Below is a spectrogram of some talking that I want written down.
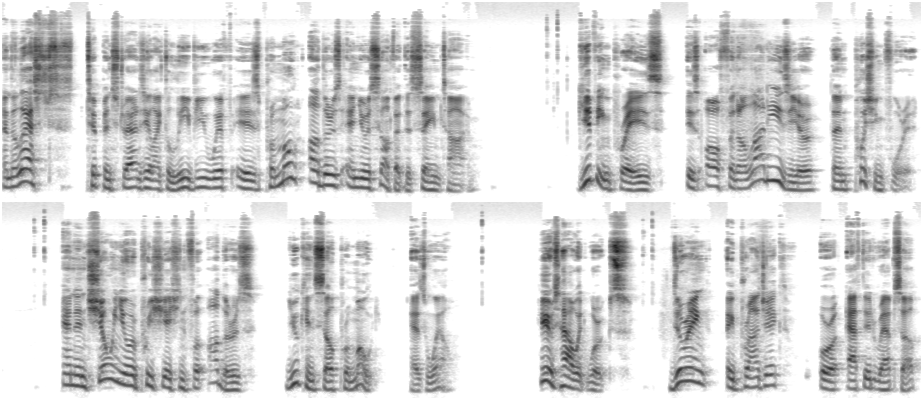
And the last tip and strategy I'd like to leave you with is promote others and yourself at the same time. Giving praise is often a lot easier than pushing for it. And in showing your appreciation for others, you can self promote as well. Here's how it works during a project or after it wraps up,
